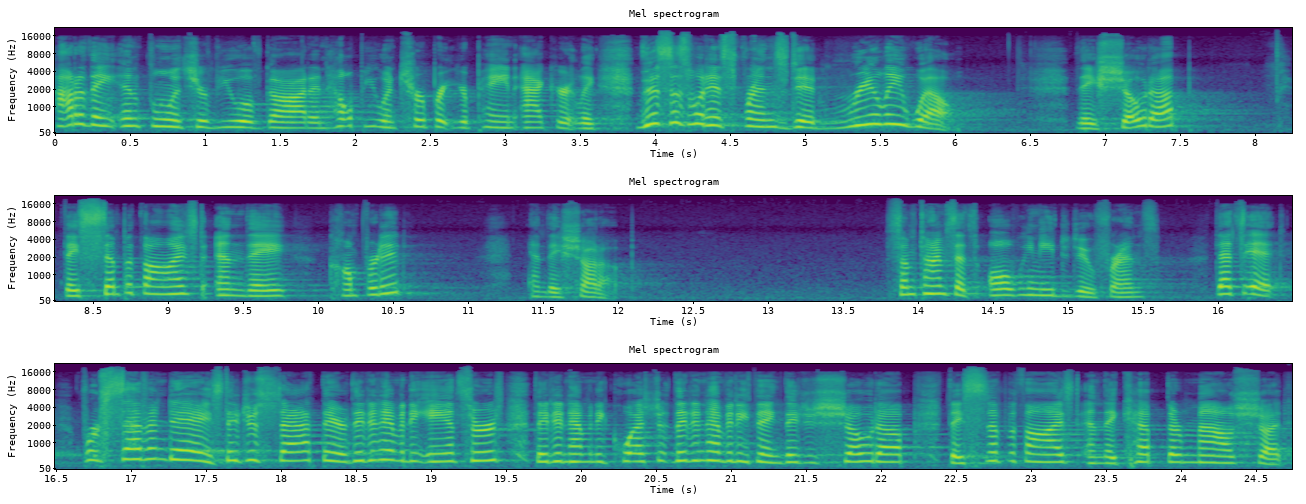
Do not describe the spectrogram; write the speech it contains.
How do they influence your view of God and help you interpret your pain accurately? This is what his friends did really well. They showed up, they sympathized, and they comforted, and they shut up. Sometimes that's all we need to do, friends. That's it. For seven days, they just sat there. They didn't have any answers. They didn't have any questions. They didn't have anything. They just showed up, they sympathized, and they kept their mouths shut.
